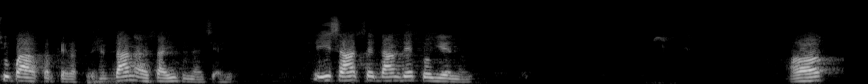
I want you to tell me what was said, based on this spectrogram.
छुपा करके रखते हैं। दान ऐसा ही होना चाहिए। इस हाथ से दान दे तो ये नहीं। और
